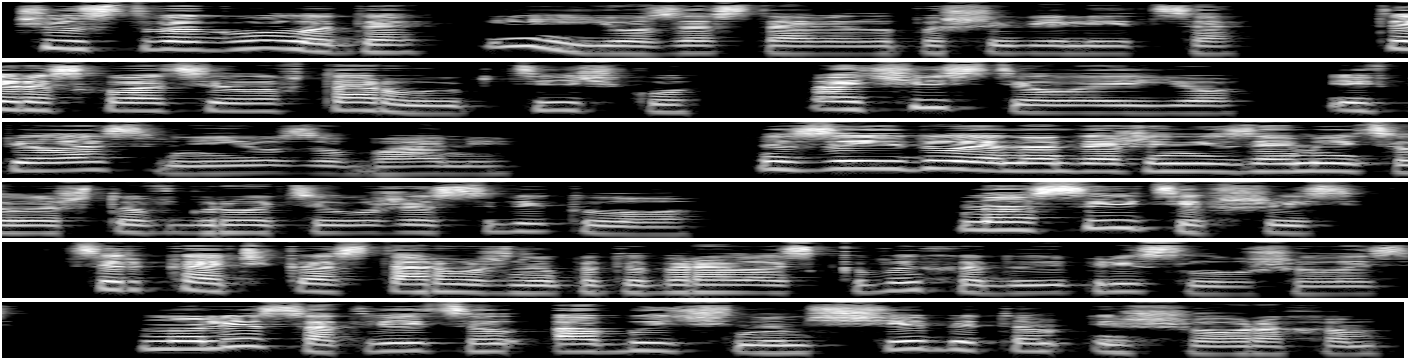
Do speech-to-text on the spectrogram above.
Чувство голода и ее заставило пошевелиться. Ты расхватила вторую птичку, очистила ее и впилась в нее зубами. За едой она даже не заметила, что в гроте уже светло. Насытившись, циркачка осторожно подобралась к выходу и прислушалась, но лес ответил обычным щебетом и шорохом.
